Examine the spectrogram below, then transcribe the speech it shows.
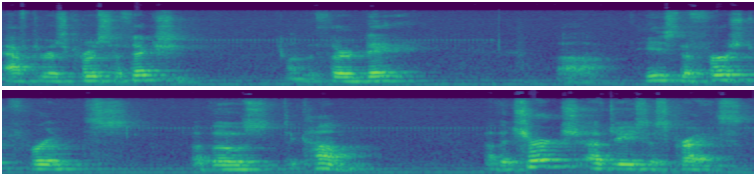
after his crucifixion on the third day. Uh, he's the first fruits of those to come. Of the church of Jesus Christ.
